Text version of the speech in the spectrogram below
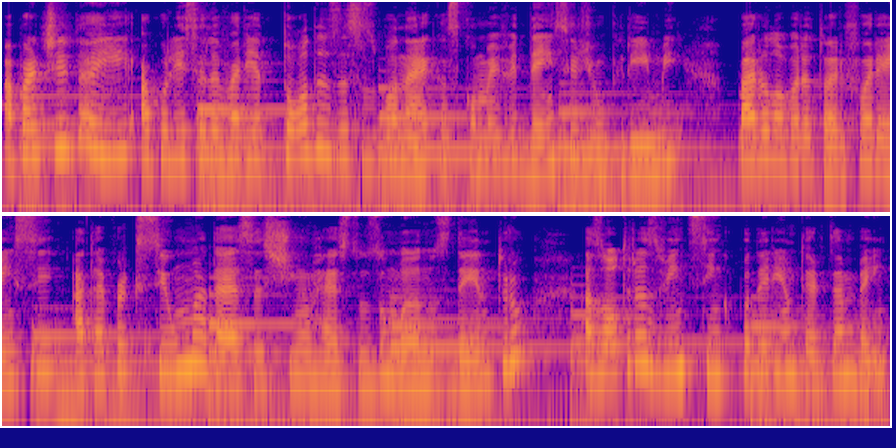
A partir daí, a polícia levaria todas essas bonecas como evidência de um crime para o laboratório forense, até porque se uma dessas tinha restos humanos dentro, as outras 25 poderiam ter também.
